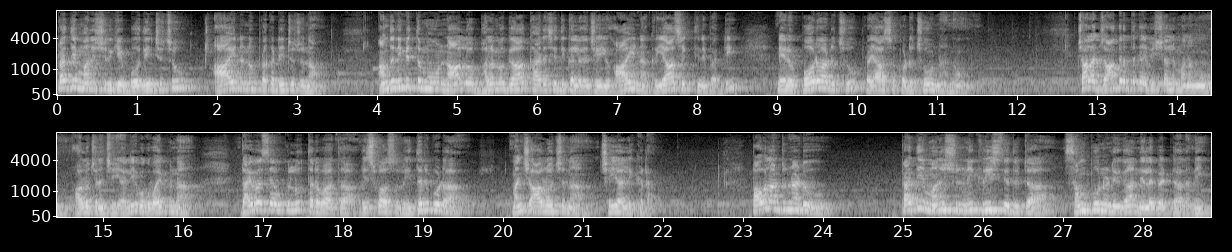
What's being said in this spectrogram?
ప్రతి మనుషునికి బోధించుచు ఆయనను ప్రకటించుచున్నాం. అందునిమిత్తము నాలో బలముగా కార్యసిద్ధి కలుగచేయు ఆయన క్రియాశక్తిని బట్టి నేను పోరాడుచు ప్రయాసపడుచు ఉన్నాను. చాలా జాగ్రత్తగా ఈ విషయాన్ని మనము ఆలోచన చేయాలి. ఒకవైపున దైవ సేవకులు తర్వాత విశ్వాసులు ఇద్దరు కూడా మంచి ఆలోచన చేయాలి ఇక్కడ. పౌలు అంటున్నాడు ప్రతి మనుషుల్ని క్రీస్తు ఎదుట సంపూర్ణుడిగా నిలబెట్టాలని.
